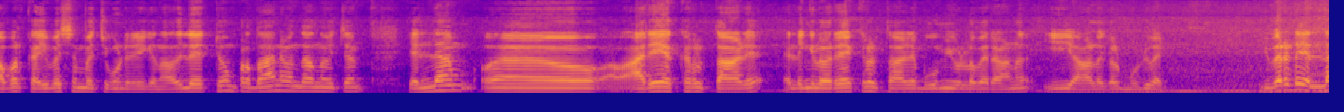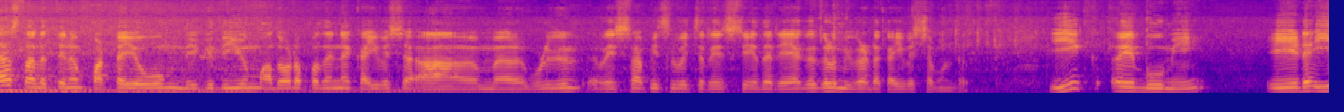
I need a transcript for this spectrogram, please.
അവർ കൈവശം വെച്ചുകൊണ്ടിരിക്കുന്നത്. അതിൽ ഏറ്റവും പ്രധാനം എന്താണെന്ന് വെച്ചാൽ എല്ലാം അരയേക്കറിൽ താഴെ അല്ലെങ്കിൽ ഒരേക്കറിൽ താഴെ ഭൂമിയുള്ളവരാണ് ഈ ആളുകൾ മുഴുവൻ. ഇവരുടെ എല്ലാ സ്ഥലത്തിനും പട്ടയവും നികുതിയും അതോടൊപ്പം തന്നെ കൈവശ ഉള്ളിൽ രജിസ്റ്റർ ഓഫീസിൽ വെച്ച് രജിസ്റ്റർ ചെയ്ത രേഖകളും ഇവരുടെ കൈവശമുണ്ട്. ഈ ഭൂമി ഈയിടെ ഈ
